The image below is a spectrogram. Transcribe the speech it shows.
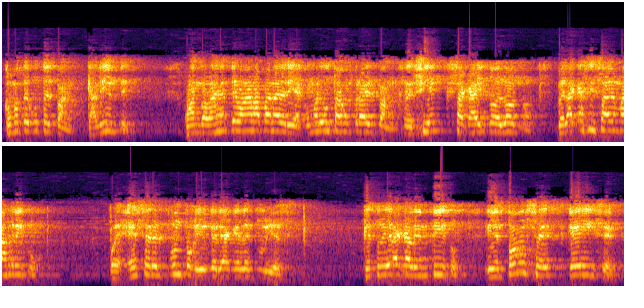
¿Cómo te gusta el pan? Caliente. Cuando la gente va a la panadería, ¿cómo le gusta comprar el pan? Recién sacadito del horno. ¿Verdad que así sabe más rico? Pues ese era el punto que yo quería que él estuviese. Que estuviera calentito. Y entonces, ¿qué hice?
